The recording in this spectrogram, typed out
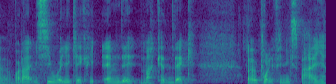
Euh, voilà, ici vous voyez qu'il y a écrit MD, Market Deck. Euh, pour les Phoenix, pareil.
